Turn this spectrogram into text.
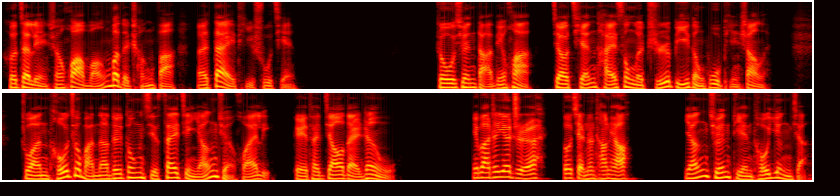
和在脸上画王八的惩罚来代替输钱。周轩打电话叫前台送了纸笔等物品上来，转头就把那堆东西塞进杨卷怀里，给他交代任务：你把这些纸都剪成长条。杨卷点头应下。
